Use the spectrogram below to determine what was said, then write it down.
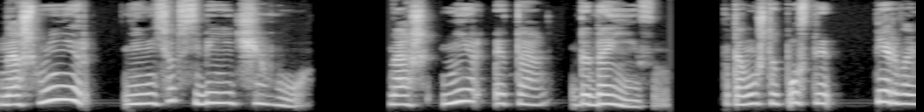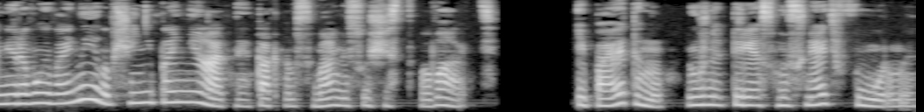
Наш мир не несет в себе ничего. наш мир – это дадаизм, потому что после Первой мировой войны вообще непонятно, как нам с вами существовать. И поэтому нужно переосмыслять формы,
